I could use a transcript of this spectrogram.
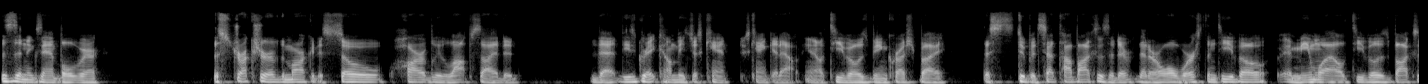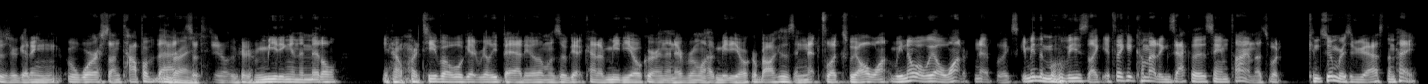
this is an example where the structure of the market is so horribly lopsided that these great companies just can't just can't get out. You know, TiVo is being crushed by the stupid set top boxes that are, that are all worse than TiVo. And meanwhile, TiVo's boxes are getting worse on top of that. Right. So, you know, they're meeting in the middle, you know, where TiVo will get really bad. The other ones will get kind of mediocre and then everyone will have mediocre boxes. And Netflix, we all want, we know what we all want from Netflix. Give me the movies. Like if they could come out exactly the same time, that's what consumers, if you ask them, hey,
